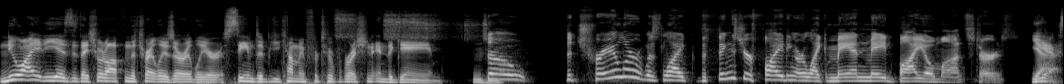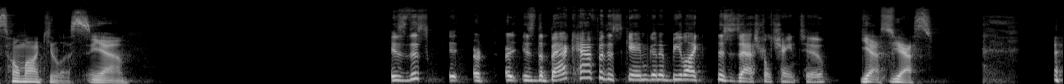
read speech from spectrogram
new ideas that they showed off in the trailers earlier seem to be coming for to fruition in the game. So the trailer was like the things you're fighting are like man-made bio monsters. Yeah. Yes, homunculus. Yeah. Is this or, or is the back half of this game going to be like this is Astral Chain 2? Yes. Yes.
